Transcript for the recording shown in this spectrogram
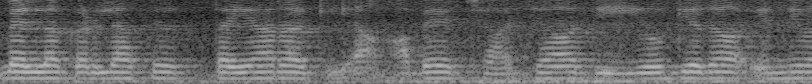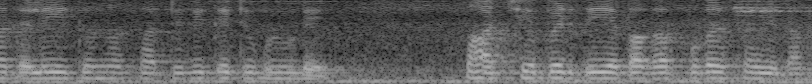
വെള്ളക്കടലാസിൽ തയ്യാറാക്കിയ അപേക്ഷ, ജാതി, യോഗ്യത എന്നിവ തെളിയിക്കുന്ന സർട്ടിഫിക്കറ്റുകളുടെ സാക്ഷ്യപ്പെടുത്തിയ പകർപ്പുകൾ സഹിതം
